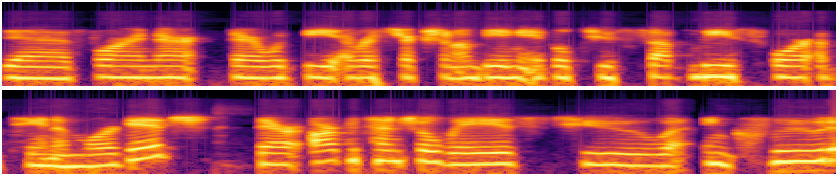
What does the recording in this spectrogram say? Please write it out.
the foreigner, there would be a restriction on being able to sublease or obtain a mortgage. There are potential ways to include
